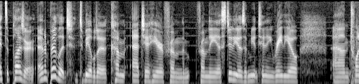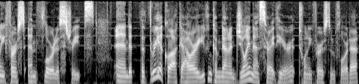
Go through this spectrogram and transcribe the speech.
it's a pleasure and a privilege to be able to come at you here from the from the uh, studios of Mutiny Radio on 21st and Florida Streets. And at the 3 o'clock hour, you can come down and join us right here at 21st and Florida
